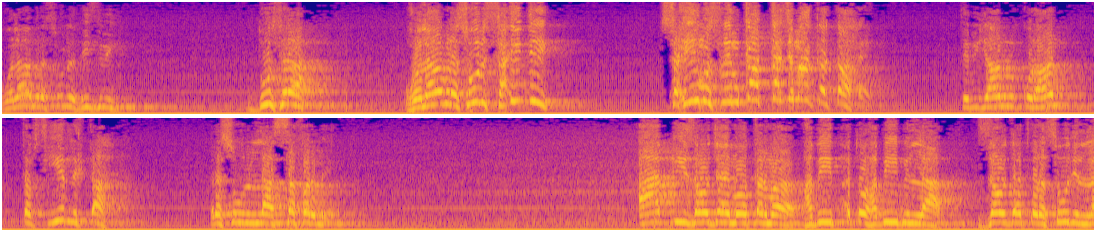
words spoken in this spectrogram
गुलाम रसूल रिजवी। दूसरा, गुलाम रसूल सईदी सही मुस्लिम का तर्जमा करता है। तिबियान कुरान तफसीर लिखता है, रसूलुल्लाह सफ़र में। आपकी जौजा मोहतरमा हबीब तो हबीबिल्ला जौजा तो रसूल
